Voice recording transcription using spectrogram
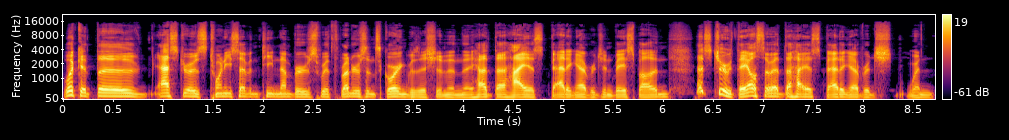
look at the Astros 2017 numbers with runners in scoring position and they had the highest batting average in baseball. And that's true. They also had the highest batting average when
